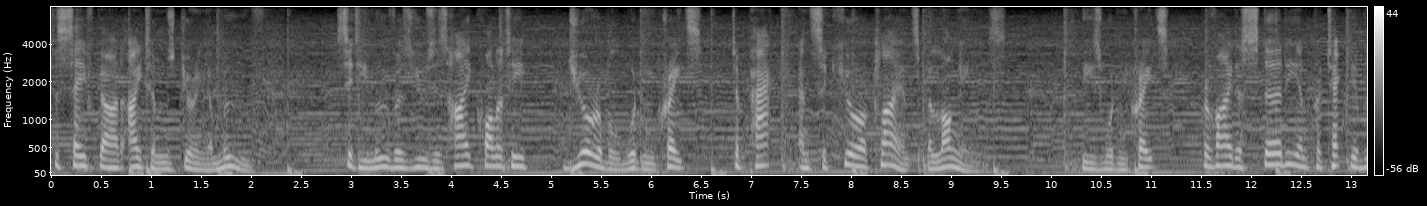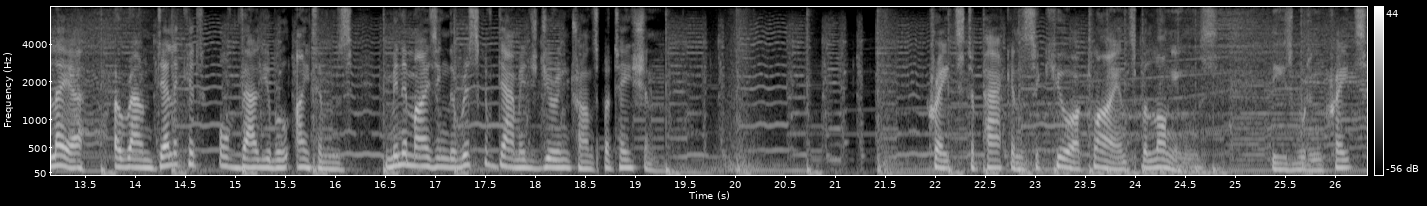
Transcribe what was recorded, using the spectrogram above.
to safeguard items during a move. City Movers uses high-quality, durable wooden crates to pack and secure clients' belongings. These wooden crates provide a sturdy and protective layer around delicate or valuable items, minimizing the risk of damage during transportation. Crates to pack and secure clients' belongings. These wooden crates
